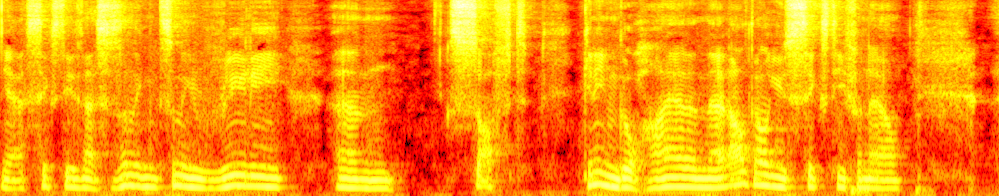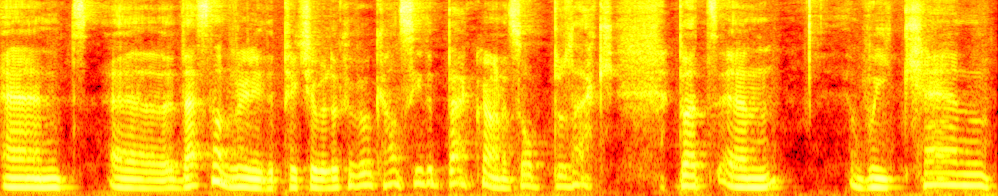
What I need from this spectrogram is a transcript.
Yeah, 60 is nice. So something, something really um, soft. You can even go higher than that. I'll, I'll use 60 for now. And uh, that's not really the picture we're looking for. We can't see the background. It's all black. But um, we can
